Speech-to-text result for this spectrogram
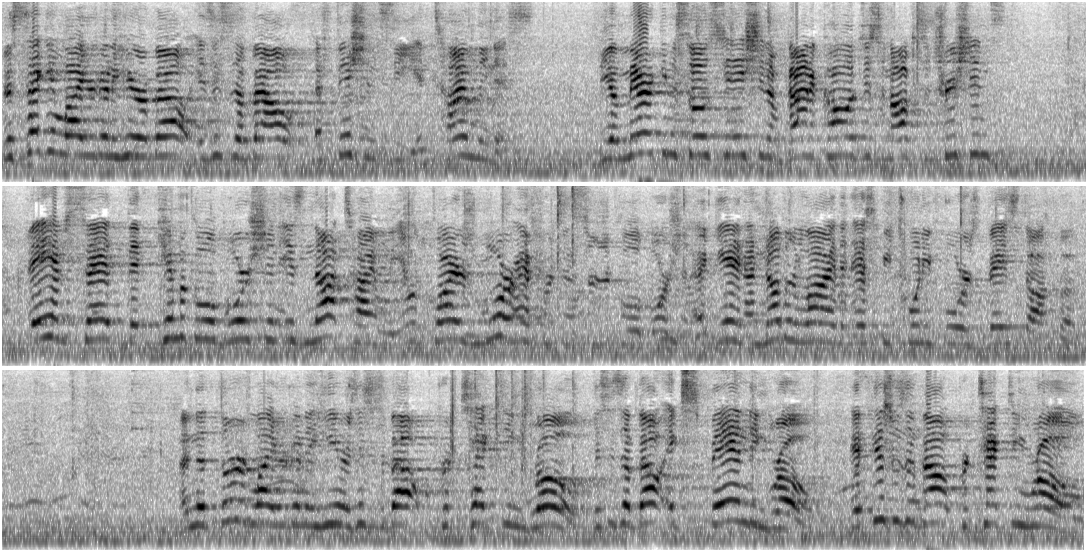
The second lie you're going to hear about is this is about efficiency and timeliness. The American Association of Gynecologists and Obstetricians, they have said that chemical abortion is not timely. It requires more effort than surgical abortion. Again, another lie that SB 24 is based off of. And the third lie you're going to hear is this is about protecting Roe. This is about expanding Roe. If this was about protecting Roe,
